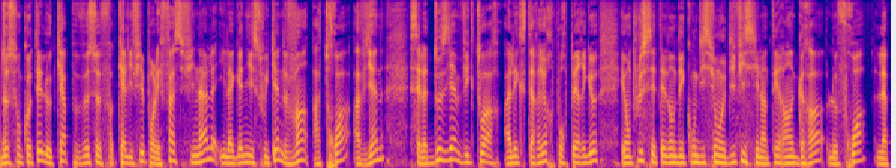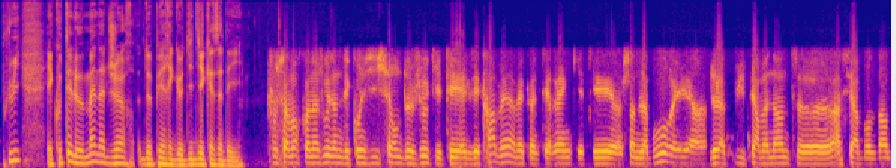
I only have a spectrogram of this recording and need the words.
De son côté, le Cap veut se qualifier pour les phases finales. Il a gagné ce week-end 20 à 3 à Vienne. C'est la deuxième victoire à l'extérieur pour Périgueux. Et en plus, c'était dans des conditions difficiles. Un terrain gras, le froid, la pluie. Écoutez le manager de Périgueux, Didier Casadei. Il faut savoir qu'on a joué dans des conditions de jeu qui étaient exécrables, hein, avec un terrain qui était euh, champ de labour et euh, de la pluie permanente euh, assez abondante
